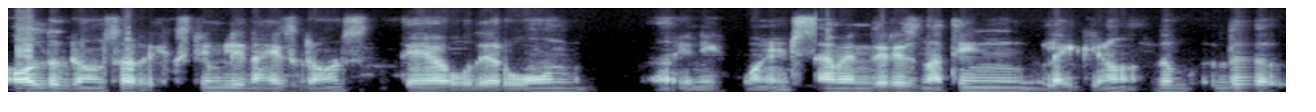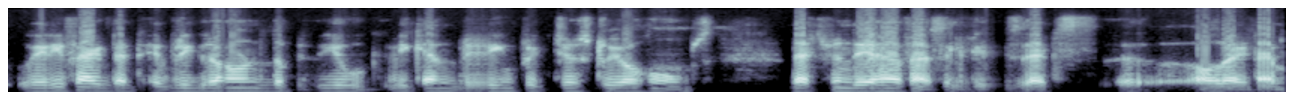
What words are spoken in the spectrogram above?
All the grounds are extremely nice grounds. They have their own uh, unique points. I mean there is nothing like you know the the very fact that every ground the you we can bring pictures to your homes that's when they have facilities. That's uh, all right. I mean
